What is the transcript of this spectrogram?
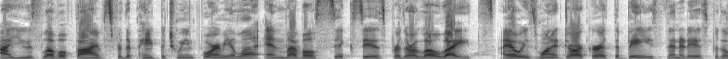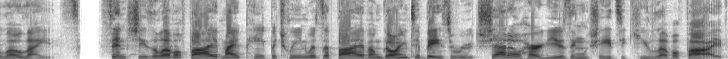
I use level 5s for the paint between formula and level 6s for their lowlights. I always want it darker at the base than it is for the lowlights. Since she's a level 5, my paint between was a 5, I'm going to base root shadow her using Shades EQ level 5.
